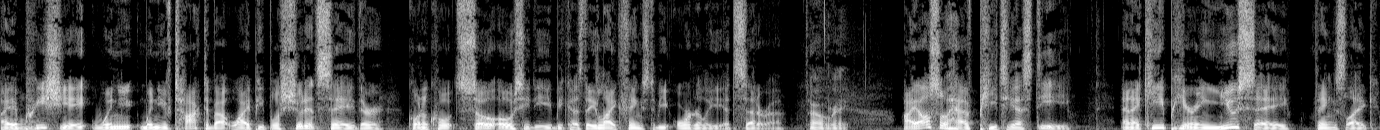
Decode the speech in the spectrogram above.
I mm. appreciate when you when you've talked about why people shouldn't say they're quote unquote so OCD because they like things to be orderly, etc. oh, right. I also have PTSD, and I keep hearing you say things like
